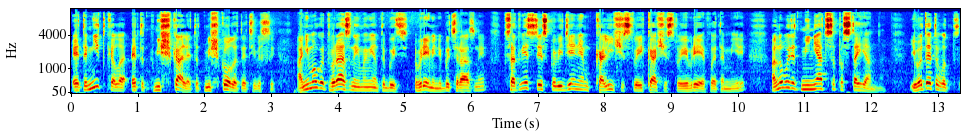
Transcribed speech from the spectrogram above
это миткала, этот мешкаль, этот мешкол, это эти весы, они могут в разные моменты быть, времени быть разные, в соответствии с поведением количества и качества евреев в этом мире, оно будет меняться постоянно. И вот это вот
